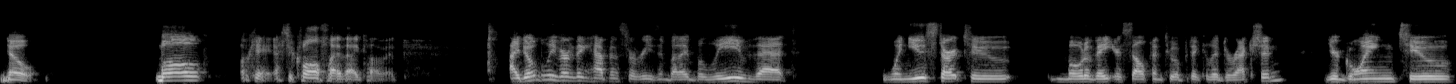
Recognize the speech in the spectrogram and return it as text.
No. Well, okay, I should qualify that comment. I don't believe everything happens for a reason, but I believe that when you start to motivate yourself into a particular direction, you're going to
